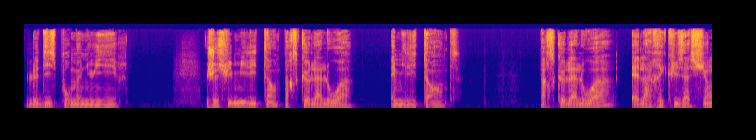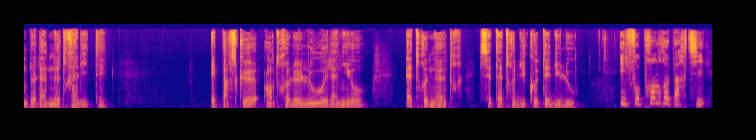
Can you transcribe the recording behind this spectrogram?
le disent pour me nuire. Je suis militant parce que la loi est militante, parce que la loi est la récusation de la neutralité, et parce que entre le loup et l'agneau, être neutre, c'est être du côté du loup. Il faut prendre parti.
